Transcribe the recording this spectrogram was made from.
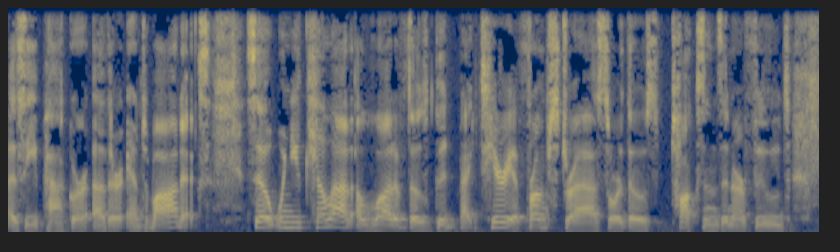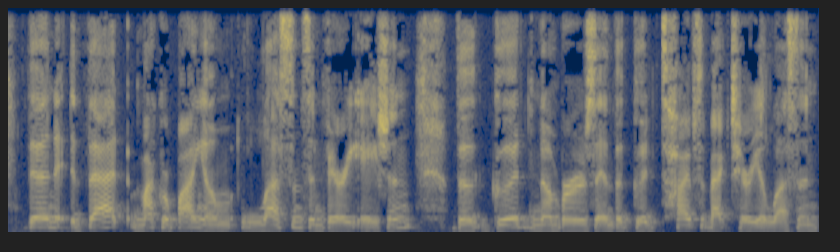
a Z-Pak or other antibiotics. So when you kill out a lot of those good bacteria from stress or those toxins in our foods, then that microbiome lessens in variation. The good numbers and the good types of bacteria lessen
